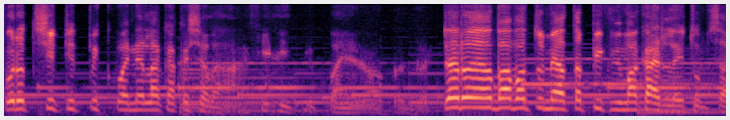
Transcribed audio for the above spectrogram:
परत शेतीत पीक पाण्याला का कशाला? हा, शेतीत पीक पाण्याला वापरतो तर अं, बाबा तुम्ही आता पीक विमा काढलाय तुमचा.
